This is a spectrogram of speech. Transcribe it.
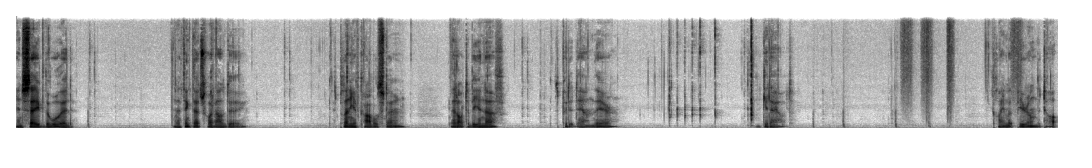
and save the wood. And I think that's what I'll do. There's plenty of cobblestone. That ought to be enough. Let's put it down there. Get out. Climb up here on the top.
